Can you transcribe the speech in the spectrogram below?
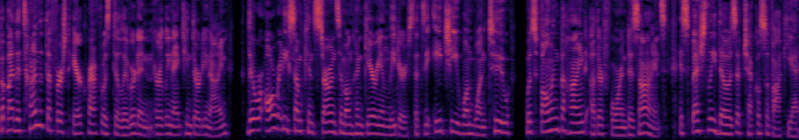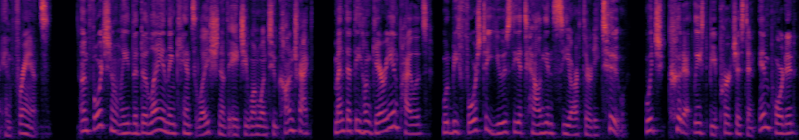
but by the time that the first aircraft was delivered in early 1939, there were already some concerns among Hungarian leaders that the HE 112 was falling behind other foreign designs, especially those of Czechoslovakia and France. Unfortunately, the delay and then cancellation of the HE 112 contract meant that the Hungarian pilots would be forced to use the Italian CR 32, which could at least be purchased and imported,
